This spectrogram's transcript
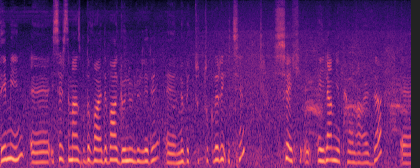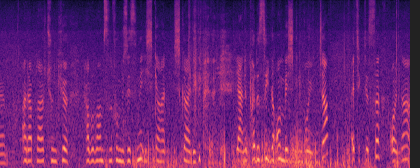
demin e, ister istemez burada Vadebağ gönüllüleri e, nöbet tuttukları için şey e, eylem yapıyorlardı. E, Araplar çünkü Hababam Sınıfı Müzesi'ni işgal, işgal edip yani parasıyla 15 gün boyunca açıkçası orada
